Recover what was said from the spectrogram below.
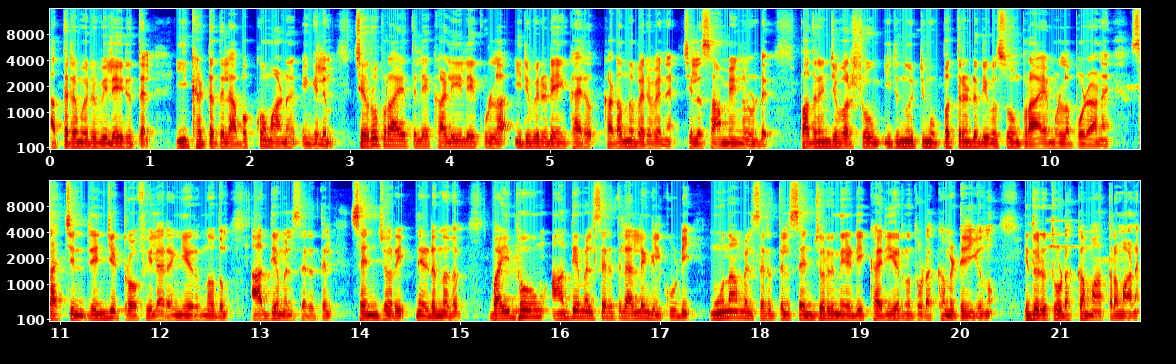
അത്തരമൊരു വിലയിരുത്തൽ ഈ ഘട്ടത്തിൽ അപക്വമാണ് എങ്കിലും ചെറുപ്രായത്തിലെ കളിയിലേക്കുള്ള ഇരുവരുടെയും കര കടന്നുവരവിന് ചില സാമ്യങ്ങളുണ്ട്. പതിനഞ്ച് വർഷവും ഇരുന്നൂറ്റി ദിവസവും പ്രായമുള്ളപ്പോഴാണ് സച്ചിൻ രഞ്ജി ട്രോഫിയിൽ അരങ്ങേറുന്നതും ആദ്യ മത്സരത്തിൽ സെഞ്ചുറി നേടുന്നതും. വൈഭവും ആദ്യ മത്സരത്തിൽ അല്ലെങ്കിൽ കൂടി മൂന്നാം മത്സരത്തിൽ സെഞ്ചുറി നേടി കരിയറിന് തുടക്കമിട്ടിരിക്കുന്നു. ഇതൊരു തുടക്കം മാത്രമാണ്.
